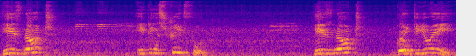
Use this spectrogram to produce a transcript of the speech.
He is not eating street food. He is not going to UAE.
